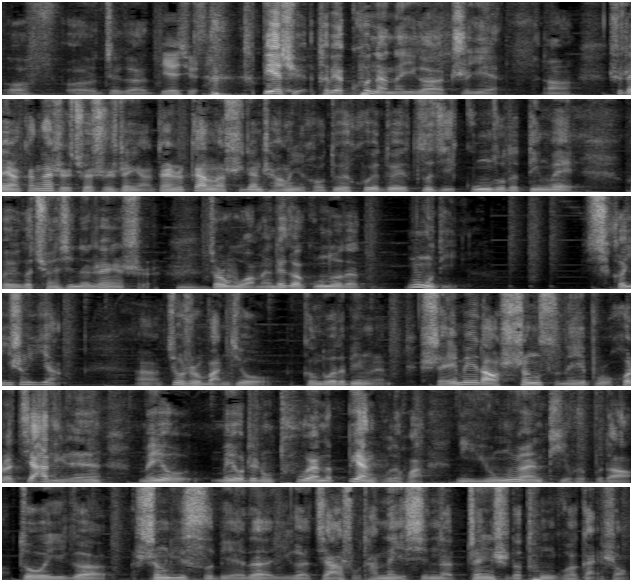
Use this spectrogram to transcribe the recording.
我呃这个憋屈，憋屈、特别困难的一个职业啊，是这样。刚开始确实是这样，但是干了时间长了以后，对会对自己工作的定位会有一个全新的认识。嗯，就是我们这个工作的目的和医生一样啊，就是挽救。更多的病人，谁没到生死那一步，或者家里人没有没有这种突然的变故的话，你永远体会不到作为一个生离死别的一个家属，他内心的真实的痛苦和感受。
